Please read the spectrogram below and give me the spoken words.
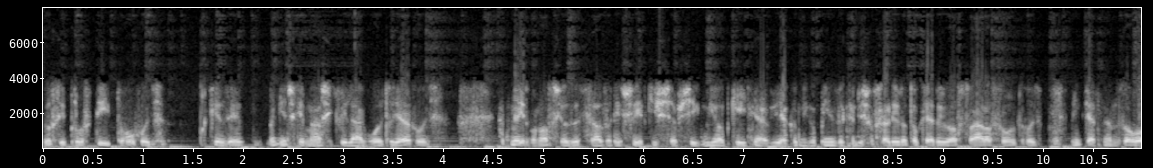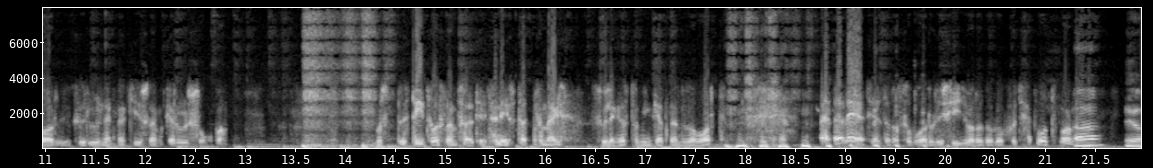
Josip Broz Tito, hogy aki azért megint csak egy másik világ volt, ugye, hogy hát miért van az, hogy az 5% svéd kisebbség miatt két nyelvűek, amíg a pénzeken is a feliratok erő azt válaszolta, hogy minket nem zavar, ők örülnek neki, és nem kerül sokba. Most ezt Tito azt nem feltétlenül értette meg, főleg ezt a minket nem zavart. Lehet, hogy a szoborról is így van a dolog, hogy hát ott van. Aha, jó.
